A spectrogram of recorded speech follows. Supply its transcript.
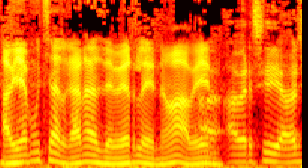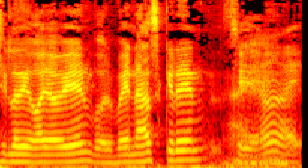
Había muchas ganas de verle, ¿no? A ver. A, a ver si, a ver si lo digo yo bien. Pues Ben Askren, sí. ¿no? Ahí.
